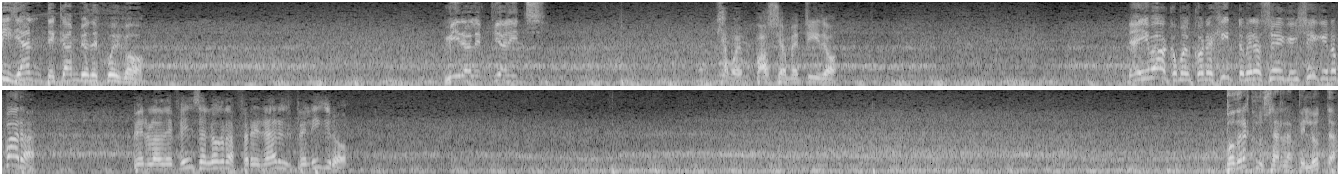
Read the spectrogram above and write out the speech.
Brillante cambio de juego. Mira Pjanic. Qué buen pase ha metido. Y ahí va como el conejito. Mira, sigue y sigue, no para. Pero la defensa logra frenar el peligro. ¿Podrá cruzar la pelota?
